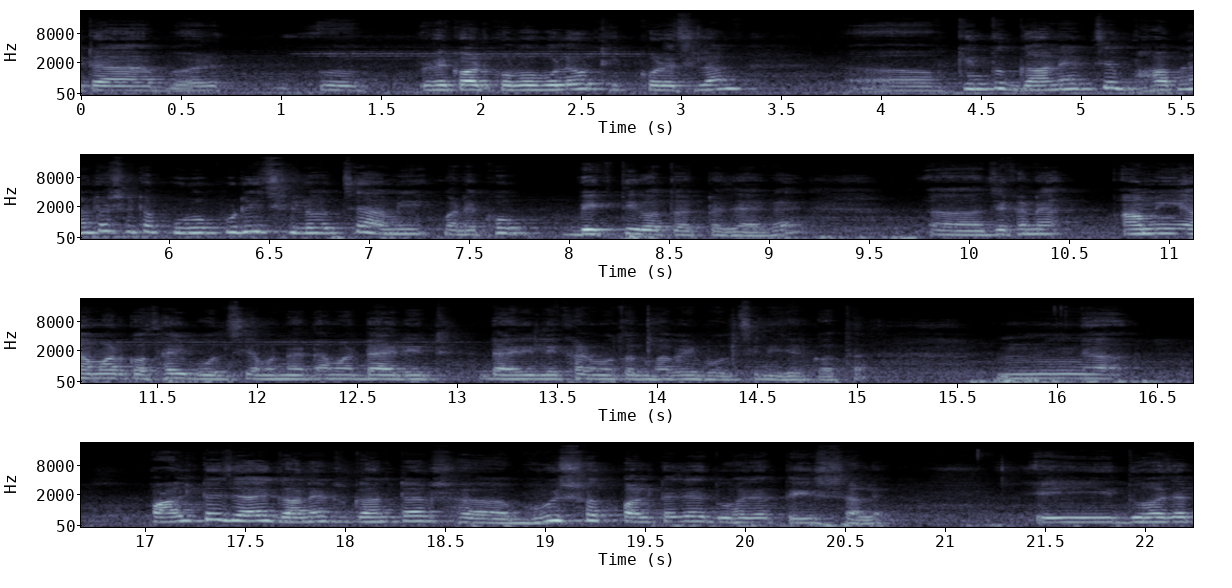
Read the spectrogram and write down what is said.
এটা রেকর্ড করব বলেও ঠিক করেছিলাম। কিন্তু গানের যে ভাবনাটা সেটা পুরোপুরি ছিল হচ্ছে আমি মানে খুব ব্যক্তিগত একটা জায়গায় যেখানে আমি আমার কথাই বলছি, আমার আমার ডায়েরি ডায়েরি লেখার মতন ভাবেই বলছি নিজের কথা। পাল্টে যায় গানের, গানটার ভবিষ্যৎ পাল্টে যায় দু হাজার তেইশ সালে। এই দু হাজার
